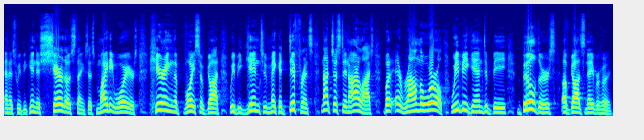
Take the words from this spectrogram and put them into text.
And as we begin to share those things as mighty warriors, hearing the voice of God, we begin to make a difference, not just in our lives, but around the world. We begin to be builders of God's neighborhood.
